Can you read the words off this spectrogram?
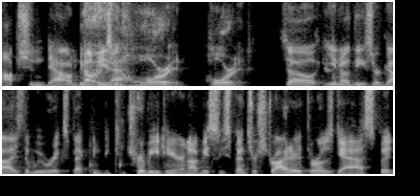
optioned down. No, he's been horrid, horrid. So, you know, these are guys that we were expecting to contribute here. And obviously Spencer Strider throws gas, but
